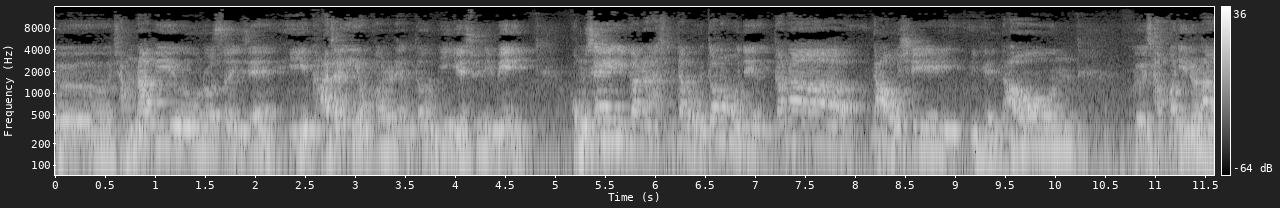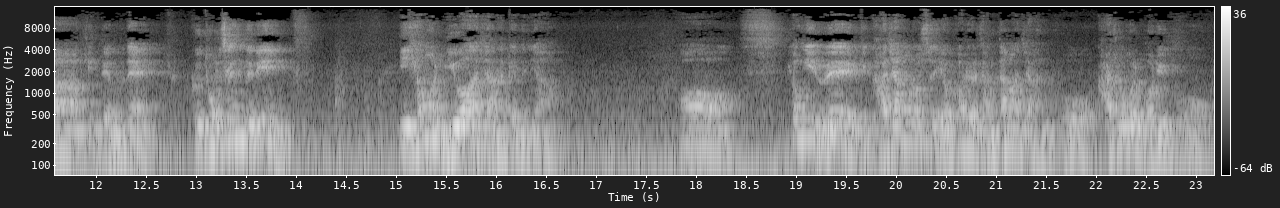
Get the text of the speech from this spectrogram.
그 장남이로서 이제 이 가장의 역할을 했던 이 예수님이 공생 기간을 하신다고 떠나오니 떠나 나오시 이게 나온 그 사건이 일어났기 때문에 그 동생들이 이 형을 미워하지 않았겠느냐? 어, 형이 왜 이렇게 가장으로서 역할을 담당하지 않고 가족을 버리고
